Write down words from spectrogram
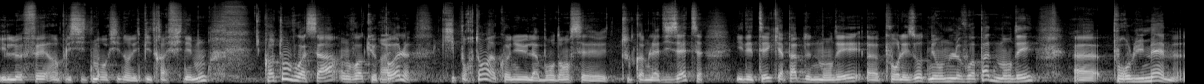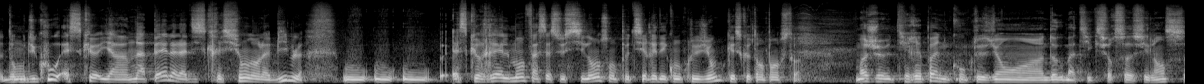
Il le fait implicitement aussi dans l'épître à Philémon. Quand on voit ça, on voit que Paul, qui pourtant a connu l'abondance et tout comme la disette, il était capable de demander euh, pour les autres, mais on ne le voit pas demander euh, pour lui-même. Donc du coup, est-ce qu'il y a un appel à la discrétion dans la Bible ou, ou- ou est-ce que réellement face à ce silence, on peut tirer des conclusions? Qu'est-ce que tu en penses toi? Moi, je ne tirerai pas une conclusion euh, dogmatique sur ce silence,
